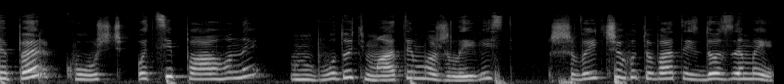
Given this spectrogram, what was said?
Тепер кущ, оці пагони будуть мати можливість швидше готуватись до зими.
